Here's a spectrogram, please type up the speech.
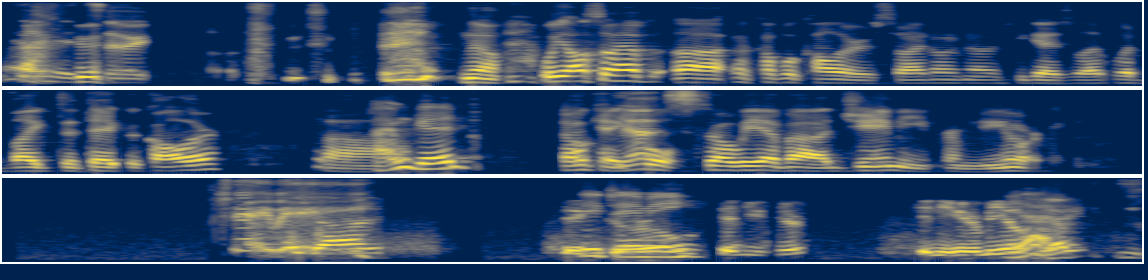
ahead. Sorry. no, we also have uh, a couple callers, so I don't know if you guys would like to take a caller. Uh, I'm good. okay, cool. So we have uh, Jamie from New York. Jamie. Hey guys. Big Hey, Jamie. Can you hear? Can you hear me? Yeah. Okay.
